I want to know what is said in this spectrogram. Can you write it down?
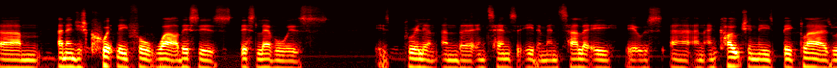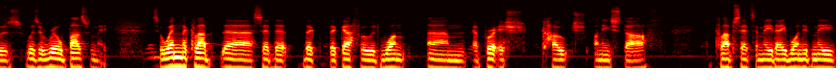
um, and then just quickly thought, wow, this is this level is is brilliant, and the intensity, the mentality, it was, uh, and and coaching these big players was was a real buzz for me. So when the club uh, said that the, the gaffer would want um, a British coach on his staff, the club said to me they wanted me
